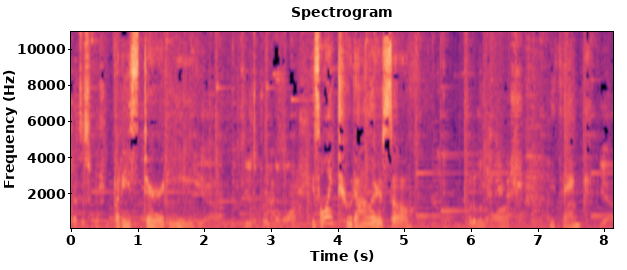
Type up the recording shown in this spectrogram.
That's a squishmallow. But he's dirty. Yeah. You have to put him in the wash. He's only two dollars though. Put him in the wash. You think? Yeah.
